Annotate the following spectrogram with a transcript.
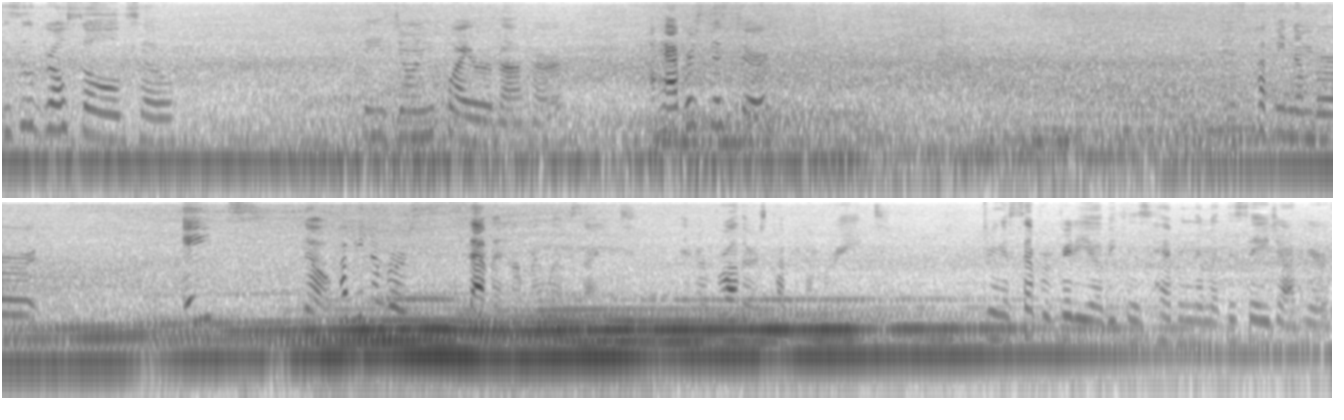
this little girl sold, so please don't inquire about her. I have her sister. It's puppy number eight. No, puppy number seven on my website. And her brother is puppy number eight. Doing a separate video because having them at this age out here,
